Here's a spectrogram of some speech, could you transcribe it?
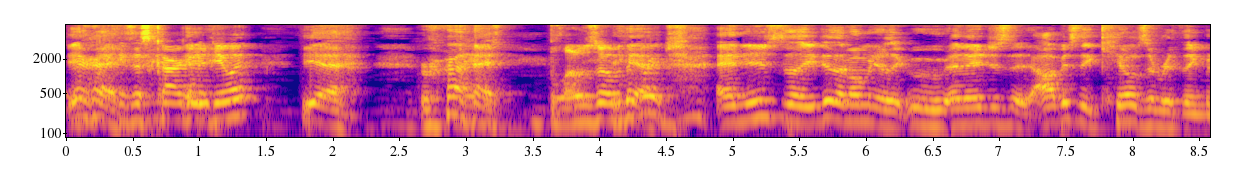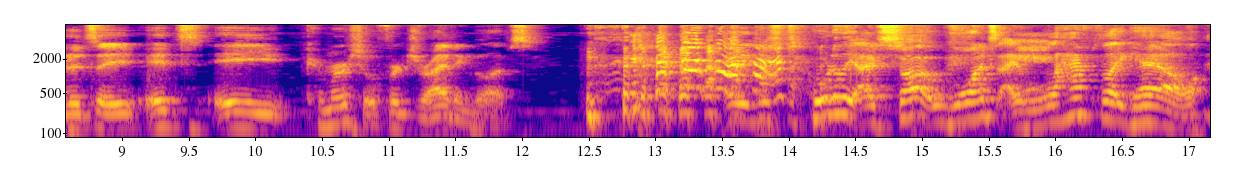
yeah, right. Is this car going to do it? Yeah, right. Blows over the Yeah. bridge. And you just like, you do that moment, you're like, ooh, and it just it obviously kills everything, but it's a it's a commercial for driving gloves. and it just totally. I saw it once. I laughed like hell,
